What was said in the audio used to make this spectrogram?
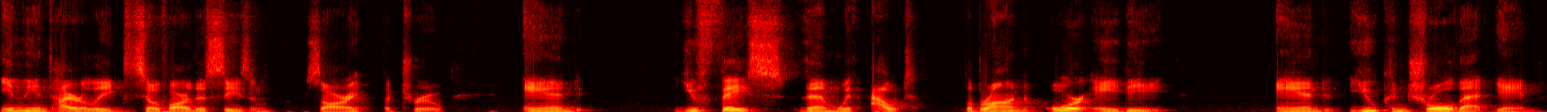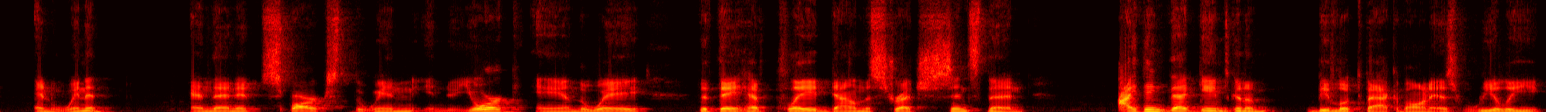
in the entire league so far this season. Sorry, but true. And you face them without LeBron or AD and you control that game and win it. And then it sparks the win in New York and the way that they have played down the stretch since then. I think that game's going to be looked back upon as really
